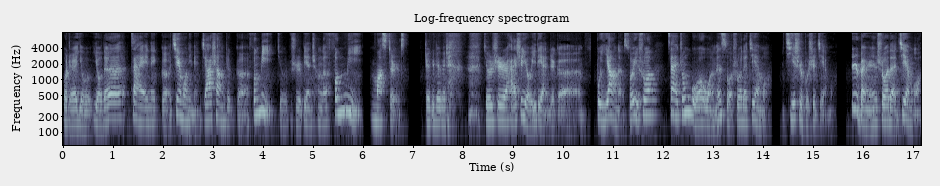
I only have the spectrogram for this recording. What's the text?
或者有有的在那个芥末里面加上这个蜂蜜，就是变成了蜂蜜 mustard。这个这个这，就是还是有一点这个不一样的。所以说，在中国，我们所说的芥末其实不是芥末。日本人说的芥末，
